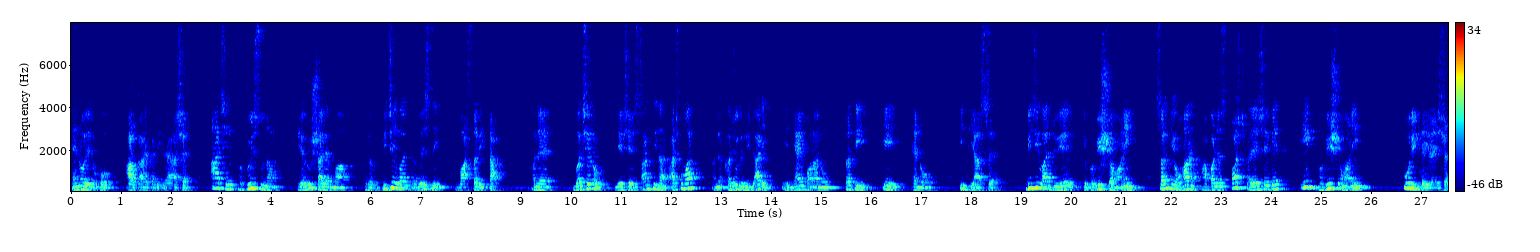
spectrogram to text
એનો એ લોકો આવકાર કરી રહ્યા છે. આ છે પ્રભુ ઈસુના યરુશાલેમમાં વિજયવાન પ્રવેશની વાસ્તવિકતા અને વછેરો જે છે શાંતિના રાજકુમાર અને ખજૂરની ડાળી એ ન્યાયપણાનું પ્રતિ એ એનો ઇતિહાસ છે. બીજી વાત જોઈએ કે ભવિષ્યવાણી. સંત યોહાન આપણને સ્પષ્ટ કહે છે કે એક ભવિષ્યવાણી પૂરી થઈ રહી છે.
